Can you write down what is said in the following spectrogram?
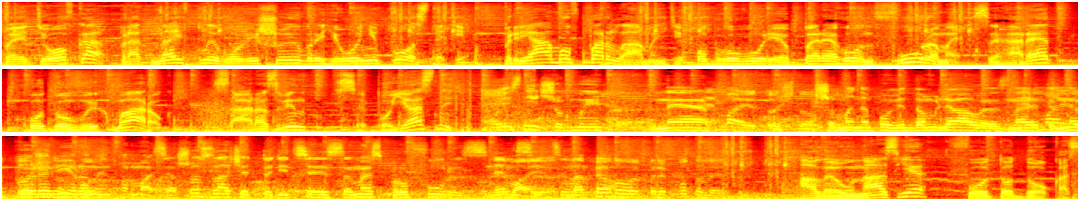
Петьовка брат найвпливовішої в регіоні постаті. Прямо в парламенті обговорює перегон фурами сигарет ходових марок. Зараз він все пояснить. Поясніть, щоб ми не Немає точно. щоб ми не повідомляли, знаєте, Немає неперевірену точного. інформацію. А що значить тоді цей смс про фури? з- Немає. з- з- Напевно, ви перепутали. Але у нас є фотодоказ.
